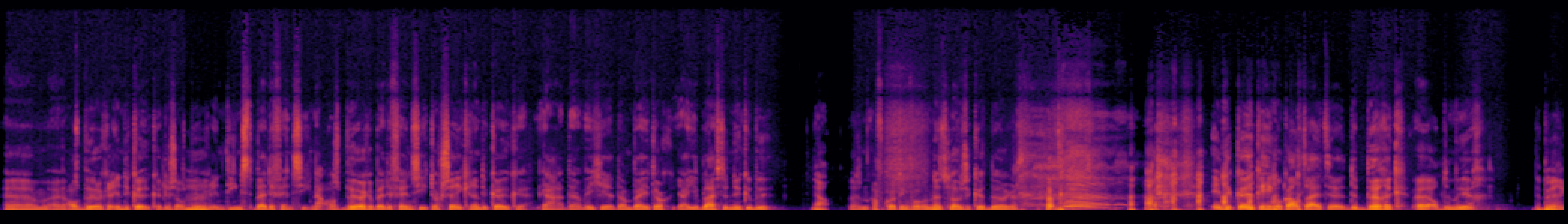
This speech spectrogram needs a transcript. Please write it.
Eh, als burger in de keuken. Dus als Mhm. burger in dienst bij Defensie. Nou, als burger bij Defensie toch zeker in de keuken. Ja, dan weet je, dan ben je toch... Ja, je blijft een nukebu. Ja. Dat is een afkorting voor een nutsloze kutburger. in de keuken hing ook altijd eh, de burk eh, op de muur. De Burg.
